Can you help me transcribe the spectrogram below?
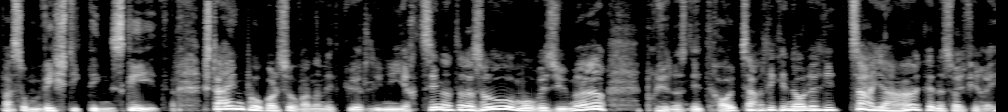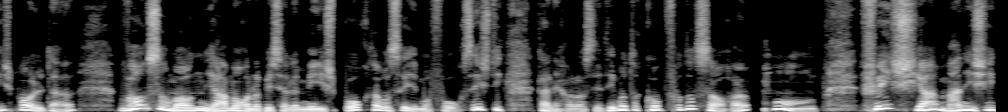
was um wichtige Dinge geht. Steinbock, also, wenn er nicht gut liniert sind oder so, mauvaise Humeur, brauchen das nicht hauptsächlich in alle Leute sagen, können so viel recht behalten. Wassermann, ja, machen ein bisschen mehr Sport, aber sind immer vorsichtig, dann kann das nicht immer der Kopf von der Sache. Hm. Fisch, ja, manche,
